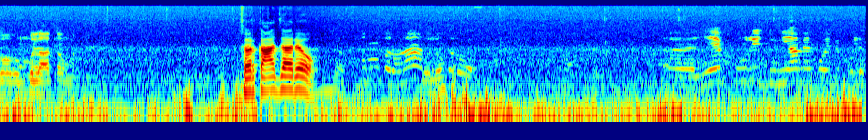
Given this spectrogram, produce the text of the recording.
बहुत बुलाता हूँ सर कहाँ जा रहे हो? तुम करो ना तुम करो ये पूरी दुनिया में कोई भी पुलिस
